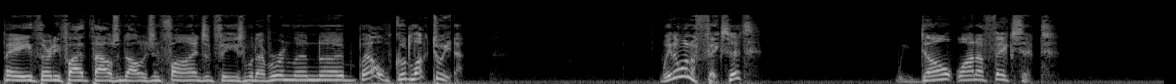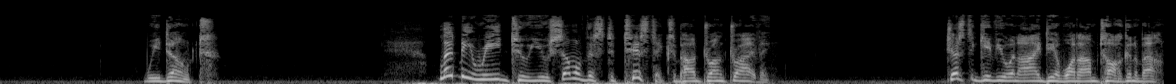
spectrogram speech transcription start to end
pay $35,000 in fines and fees, whatever, and then, uh, well, good luck to you. We don't want to fix it. We don't want to fix it. We don't. Let me read to you some of the statistics about drunk driving just to give you an idea of what I'm talking about.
